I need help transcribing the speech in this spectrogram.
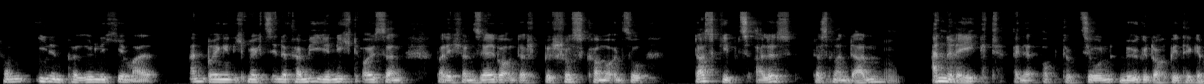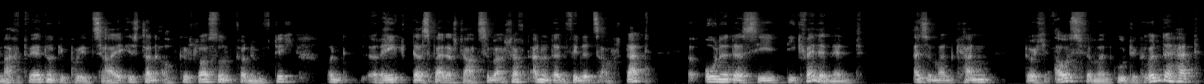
von Ihnen persönlich hier mal anbringen. Ich möchte es in der Familie nicht äußern, weil ich dann selber unter Beschuss komme und so. Das gibt's alles, dass man dann mhm. anregt, eine Obduktion möge doch bitte gemacht werden und die Polizei ist dann aufgeschlossen und vernünftig und regt das bei der Staatsanwaltschaft an und dann findet es auch statt ohne dass sie die Quelle nennt. Also man kann durchaus, wenn man gute Gründe hat,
